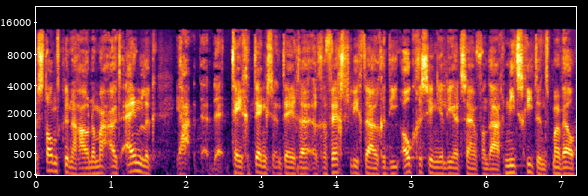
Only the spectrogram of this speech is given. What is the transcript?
stand kunnen houden. Maar uiteindelijk, ja, de, tegen tanks en tegen gevechtsvliegtuigen... die ook gesignaleerd zijn vandaag, niet schietend, maar wel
